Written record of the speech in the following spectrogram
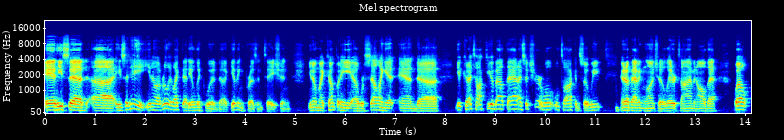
and he said, uh, he said, hey, you know, I really like that illiquid uh, giving presentation. You know, my company, uh, we're selling it, and uh, yeah, could I talk to you about that? I said, sure, we'll we'll talk. And so we ended up having lunch at a later time and all that. Well,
